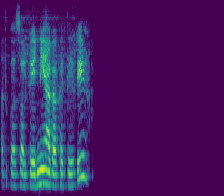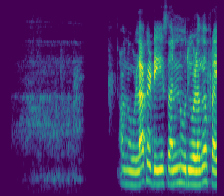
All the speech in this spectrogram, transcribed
ಅದಕ್ಕೆ ಸ್ವಲ್ಪ ಎಣ್ಣೆ ಹಾಕಾಕತ್ತೀವಿ ರೀ ಅವನ್ನ ಉಳ್ಳಾಗಡ್ಡಿ ಸಣ್ಣ ಉರಿ ಒಳಗೆ ಫ್ರೈ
